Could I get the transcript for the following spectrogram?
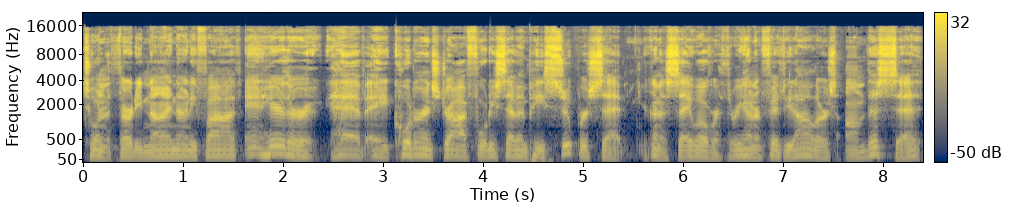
239.95 and here they have a quarter inch drive 47 piece super set you're going to save over $350 on this set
